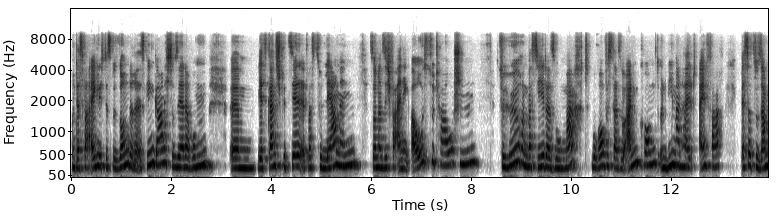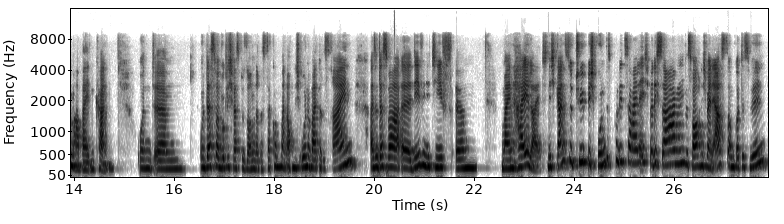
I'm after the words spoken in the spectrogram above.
Und das war eigentlich das Besondere. Es ging gar nicht so sehr darum, ähm, jetzt ganz speziell etwas zu lernen, sondern sich vor allen Dingen auszutauschen, zu hören, was jeder so macht, worauf es da so ankommt und wie man halt einfach besser zusammenarbeiten kann. Und, ähm, und das war wirklich was Besonderes. Da kommt man auch nicht ohne weiteres rein. Also das war äh, definitiv ähm, mein Highlight. Nicht ganz so typisch bundespolizeilich, würde ich sagen. Das war auch nicht mein erster, um Gottes Willen.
